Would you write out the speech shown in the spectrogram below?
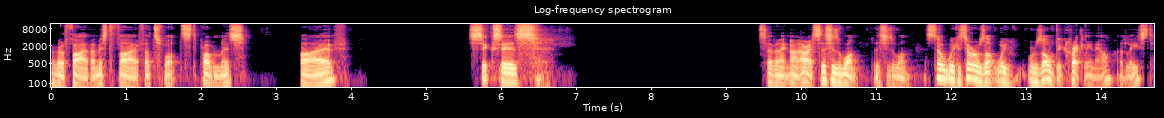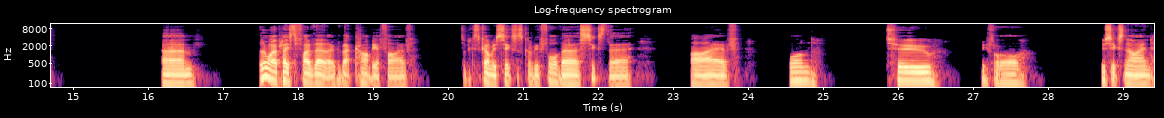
I've got a five. I missed a five. That's what the problem is. Five. Six is seven, eight, nine. All right, so this is a one. This is a one. Still, we can still resolve. We've resolved it correctly now, at least. Um, I don't know why I placed a five there though. That can't be a five. So because it's going to be six, it's got to be four there, six there, five, one, two, three, four, two, six, nine.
